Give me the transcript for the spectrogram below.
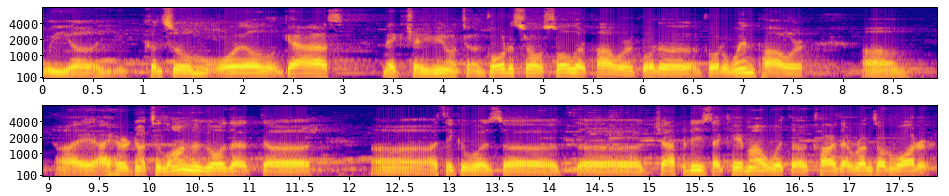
we uh, consume oil, gas, make change. You know, to go to solar power, go to go to wind power. Um, I, I, heard not too long ago that uh, uh I think it was uh, the Japanese that came out with a car that runs on water.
